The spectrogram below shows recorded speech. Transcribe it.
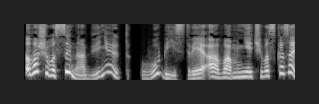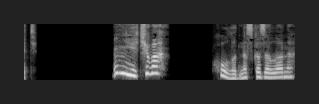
Вашего сына обвиняют в убийстве, а вам нечего сказать. — Нечего, — холодно сказала она.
